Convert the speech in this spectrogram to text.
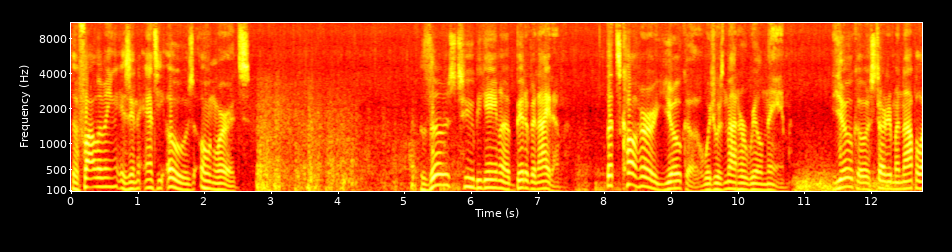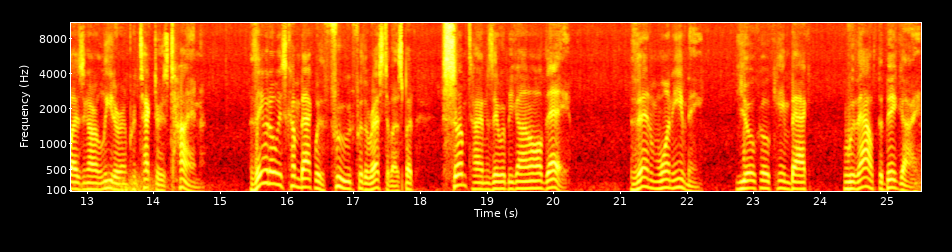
The following is in Auntie O's own words. Those two became a bit of an item. Let's call her Yoko, which was not her real name. Yoko started monopolizing our leader and protector's time. They would always come back with food for the rest of us, but sometimes they would be gone all day. Then one evening, Yoko came back without the big guy.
